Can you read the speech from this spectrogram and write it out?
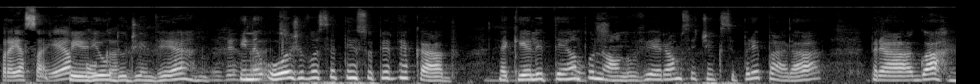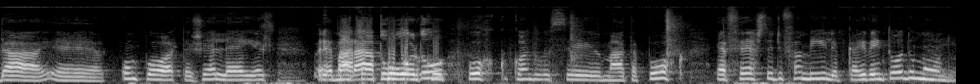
para essa época. período de inverno. É e hoje você tem supermercado. Naquele tempo, não. No verão, você tinha que se preparar para guardar é, compotas, geleias, é, Preparar matar tudo. porco. Porco, quando você mata porco, é festa de família, porque aí vem todo mundo.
